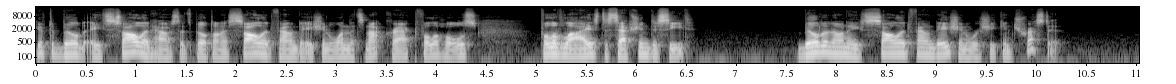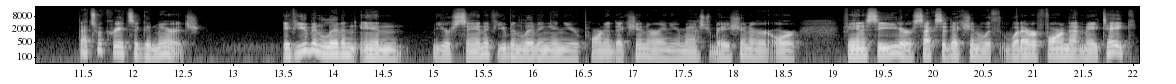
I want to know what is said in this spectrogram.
You have to build a solid house that's built on a solid foundation, one that's not cracked, full of holes, full of lies, deception, deceit. Build it on a solid foundation where she can trust it. That's what creates a good marriage. If you've been living in your sin, if you've been living in your porn addiction or in your masturbation or, or fantasy or sex addiction with whatever form that may take,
